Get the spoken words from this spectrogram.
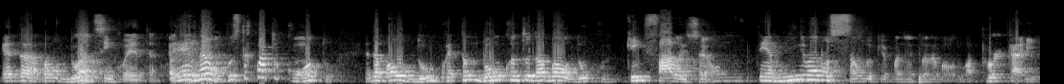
É da Balduco. 4,50. É, não, custa 4 conto. É da Balduco, é tão bom quanto da Balduco. Quem fala isso é um, não tem a mínima noção do que é o panetone da Balduco. Uma porcaria.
